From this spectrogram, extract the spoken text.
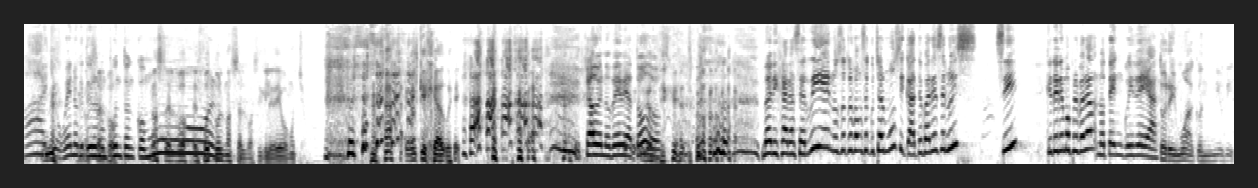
Ay, qué bueno que tuvieron un salvó. punto en común. Nos salvó, el fútbol nos salvó, así que le debo mucho. Igual que Jadwe. Jadwe nos debe a todos. Nos debe a todos. Dani Jara se ríe, nosotros vamos a escuchar música. ¿Te parece, Luis? ¿Sí? ¿Qué tenemos preparado? No tengo idea. Toro y Moa con New Beat.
